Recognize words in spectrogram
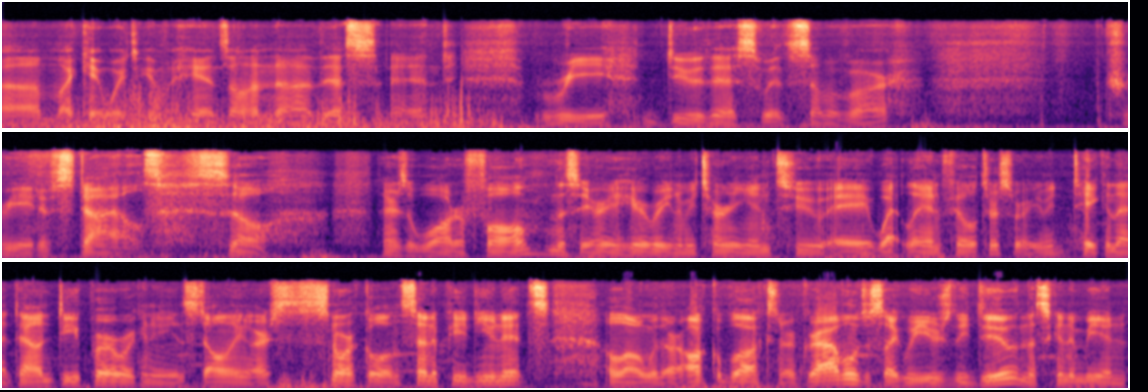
Um, I can't wait to get my hands on uh, this and redo this with some of our creative styles. So, there's a waterfall. In this area here, we're going to be turning into a wetland filter, so we're going to be taking that down deeper. We're going to be installing our snorkel and centipede units, along with our AquaBlox and our gravel, just like we usually do. And that's going to be in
